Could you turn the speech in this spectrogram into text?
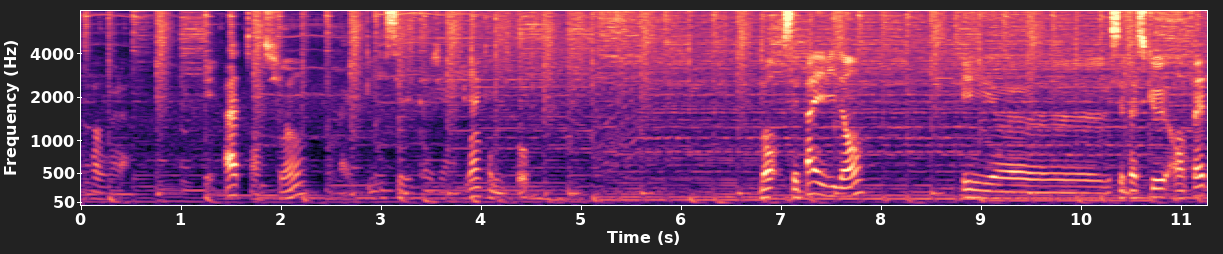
Enfin, voilà. Et attention, on va glisser l'étagère bien comme il faut. Bon, c'est pas évident. Et euh, c'est parce que en fait,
